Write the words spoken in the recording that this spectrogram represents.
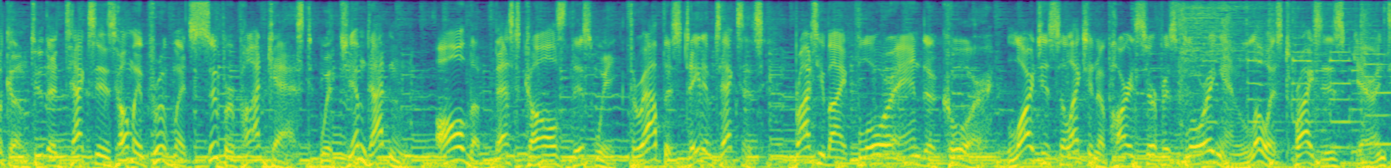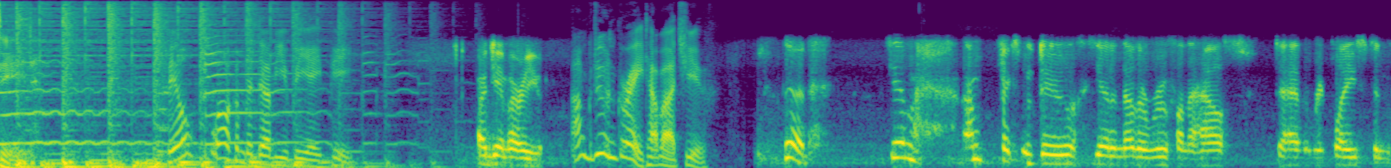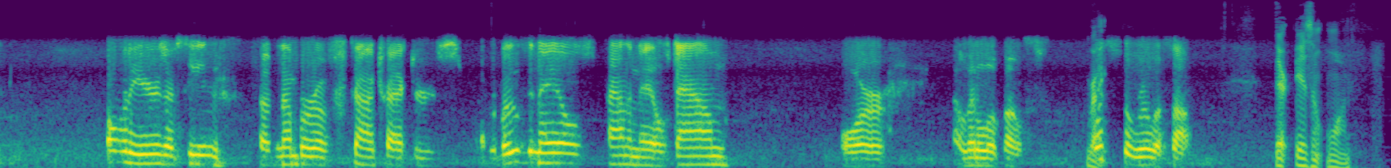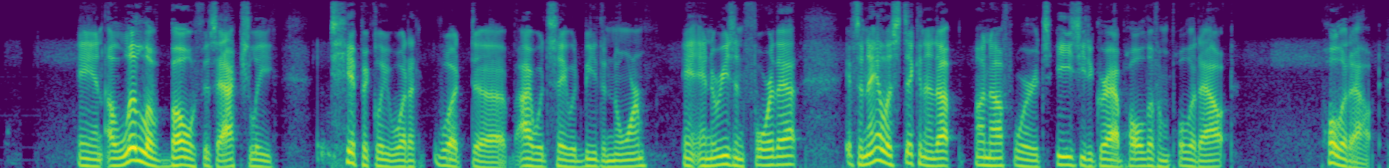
Welcome to the Texas Home Improvement Super Podcast with Jim Dutton. All the best calls this week throughout the state of Texas. Brought to you by Floor and Decor. Largest selection of hard surface flooring and lowest prices guaranteed. Bill, welcome to WBAP. Hi, Jim. How are you? I'm doing great. How about you? Good. Jim, I'm fixing to do yet another roof on the house to have it replaced. And over the years, I've seen a number of contractors remove the nails, pound the nails down, or a little of both. Right. What's the rule of thumb? There isn't one. And a little of both is actually typically what what uh, I would say would be the norm. And, and the reason for that, if the nail is sticking it up enough where it's easy to grab hold of and pull it out, pull it out.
